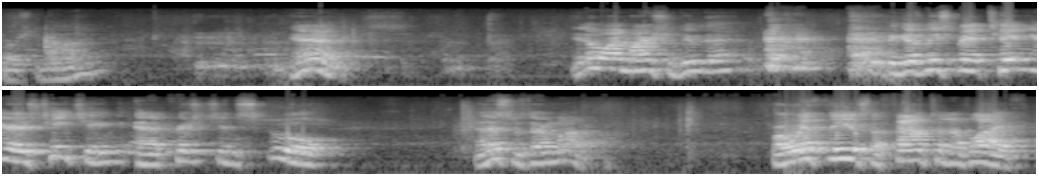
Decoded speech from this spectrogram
Verse 9. Yes. You know why Marcia do that? because we spent 10 years teaching in a Christian school, and this was their motto. For with thee is the fountain of life.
